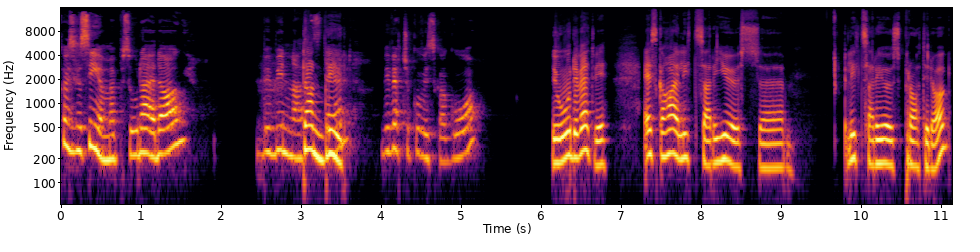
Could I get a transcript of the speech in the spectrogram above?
hva vi skal si om episoden i dag? Vi begynner et Den sted. blir- Vi vet ikke hvor vi skal gå. Jo, det vet vi. Jeg skal ha en litt seriøs, eh, litt seriøs prat i dag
